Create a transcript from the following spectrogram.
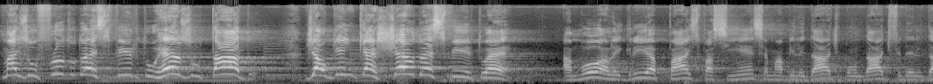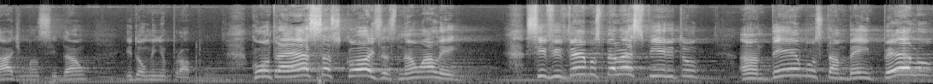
Mas o fruto do espírito, o resultado de alguém que é cheio do espírito é amor, alegria, paz, paciência, amabilidade, bondade, fidelidade, mansidão e domínio próprio. Contra essas coisas não há lei. Se vivemos pelo espírito, andemos também pelo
